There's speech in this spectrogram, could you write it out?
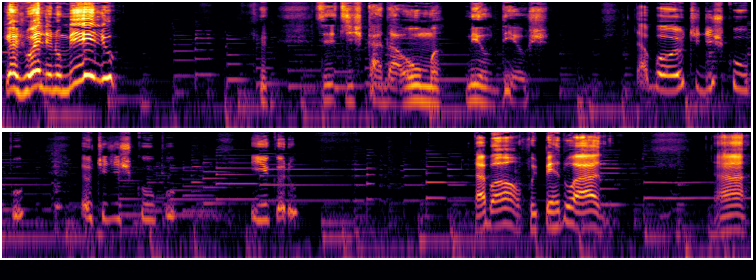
que eu ajoelhe no milho? Você diz cada uma, meu Deus. Tá bom, eu te desculpo. Eu te desculpo, Ícaro. Tá bom, fui perdoado. Ah,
